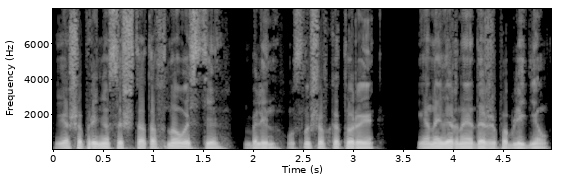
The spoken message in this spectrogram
Яша принес из Штатов новости, блин, услышав которые, я, наверное, даже побледнел.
